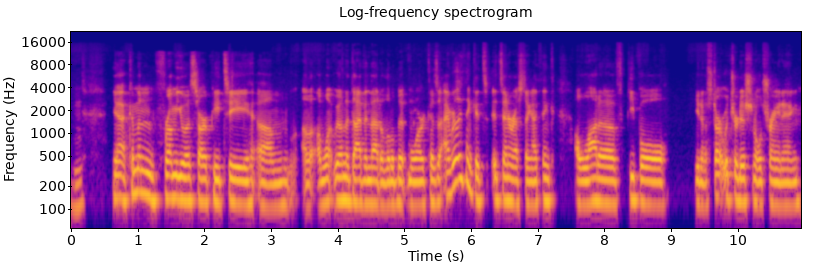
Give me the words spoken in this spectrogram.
Mm-hmm. Yeah, coming from USRPT, um, I, I, want we want to dive in that a little bit more because I really think it's it's interesting. I think a lot of people, you know, start with traditional training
